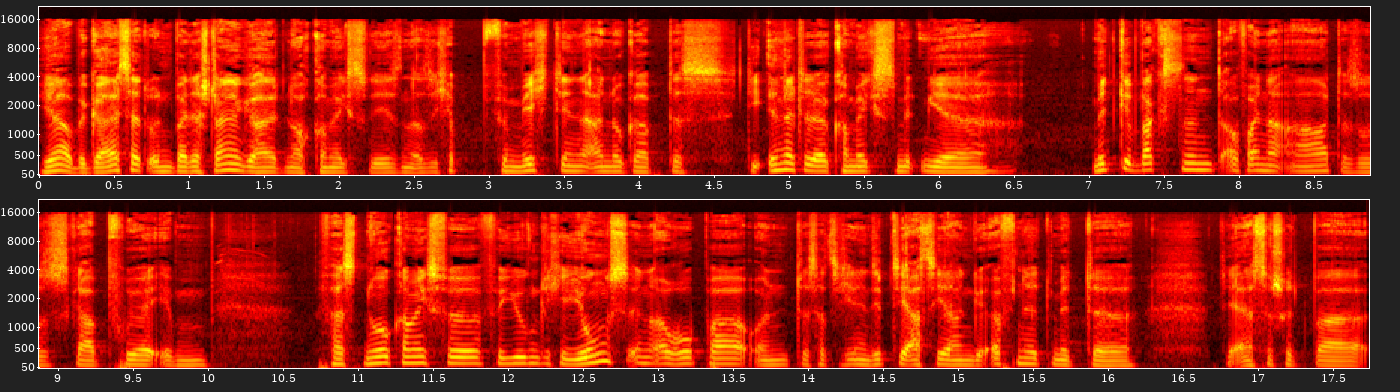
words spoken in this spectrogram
ja, begeistert und bei der Stange gehalten, auch Comics zu lesen. Also ich habe für mich den Eindruck gehabt, dass die Inhalte der Comics mit mir mitgewachsen auf eine Art. Also es gab früher eben fast nur Comics für, für jugendliche Jungs in Europa und das hat sich in den 70er, 80er Jahren geöffnet mit äh, der erste Schritt war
